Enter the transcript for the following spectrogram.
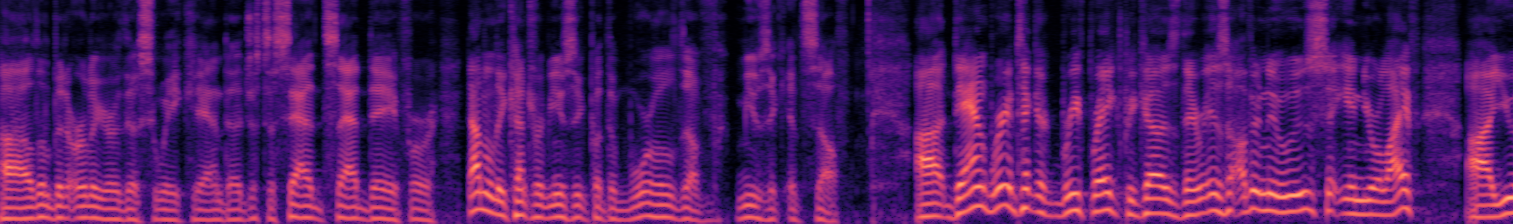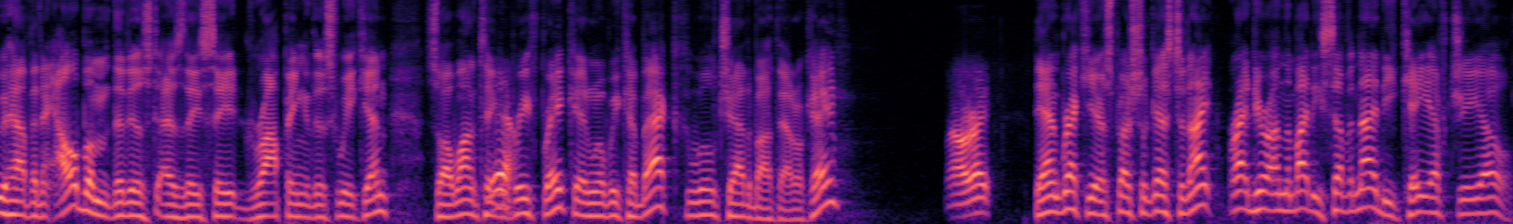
uh, a little bit earlier this week. And uh, just a sad, sad day for not only country music, but the world of music itself. Uh, Dan, we're going to take a brief break because there is other news in your life. Uh, you have an album that is, as they say, dropping this weekend. So I want to take yeah. a brief break. And when we come back, we'll chat about that, okay? All right. Dan Brekke, our special guest tonight, right here on the Mighty 790 KFGO.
